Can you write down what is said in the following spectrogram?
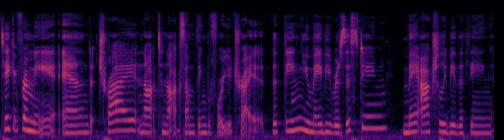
Take it from me and try not to knock something before you try it. The thing you may be resisting may actually be the thing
